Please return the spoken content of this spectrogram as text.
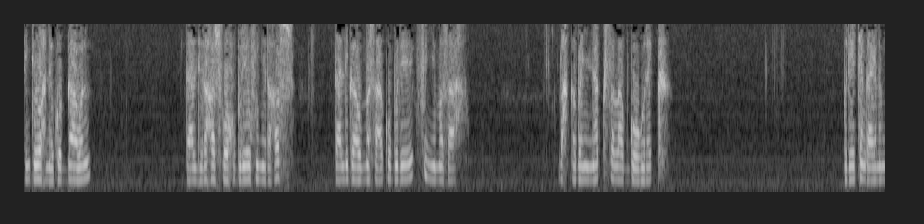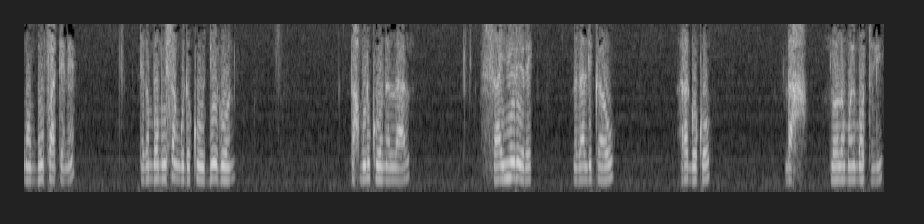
dañ koy wax ne ko gaawal daal di raxas foofu bu dee fu ñu raxas daal di gaaw masaa ko bu dee fu ñu masaa. Ndax nga bañ ñàkk sa laab googu rek bu dee cangaay nag moom bu fàtte ne dagam ba muy sangu da koo déggoon ndax mënu ko woon laal saa yéree rek na daal di gaaw ragg ko ndax loola mooy mottali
